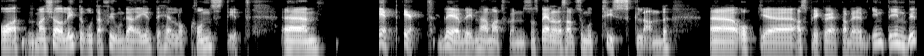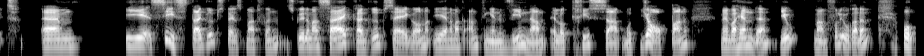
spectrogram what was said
och att Mm. man kör lite rotation där är inte heller konstigt. Ehm, 1-1 blev det i den här matchen som spelades alltså mot Tyskland. Eh, och uh, Aspilicueta blev inte inbytt. Ehm, I sista gruppspelsmatchen skulle man säkra gruppsegern genom att antingen vinna eller kryssa mot Japan. Men vad hände? Jo, man förlorade. Och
